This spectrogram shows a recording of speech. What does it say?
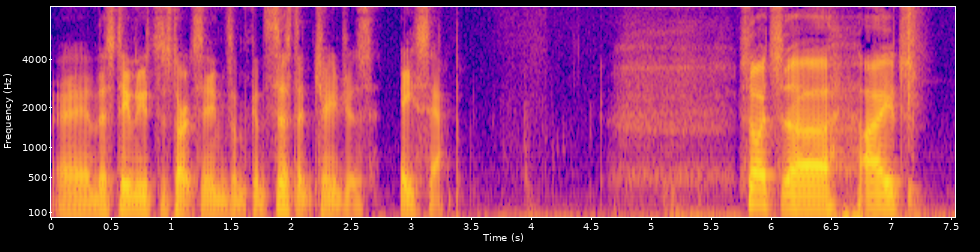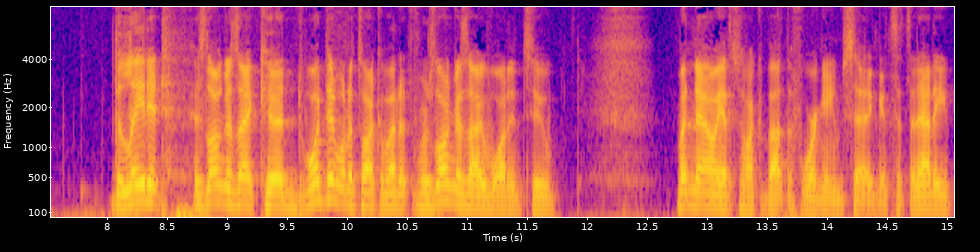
and this team needs to start seeing some consistent changes ASAP. So it's uh, I delayed it as long as I could. One didn't want to talk about it for as long as I wanted to, but now I have to talk about the four game set against Cincinnati.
